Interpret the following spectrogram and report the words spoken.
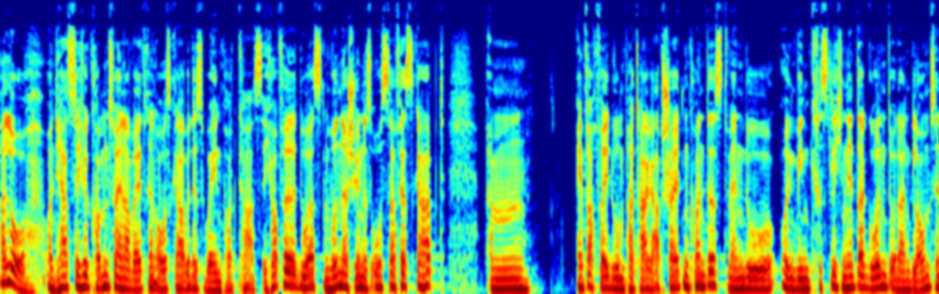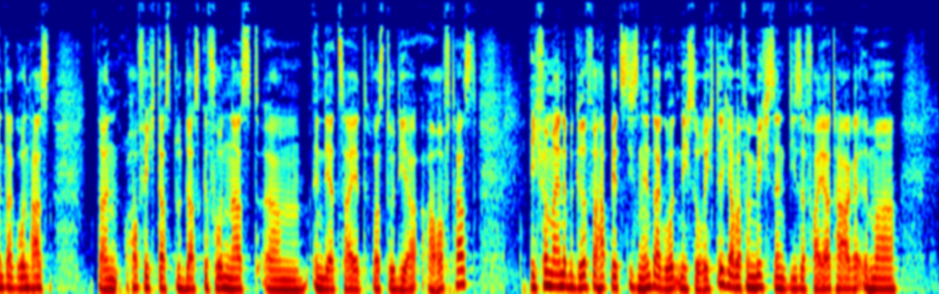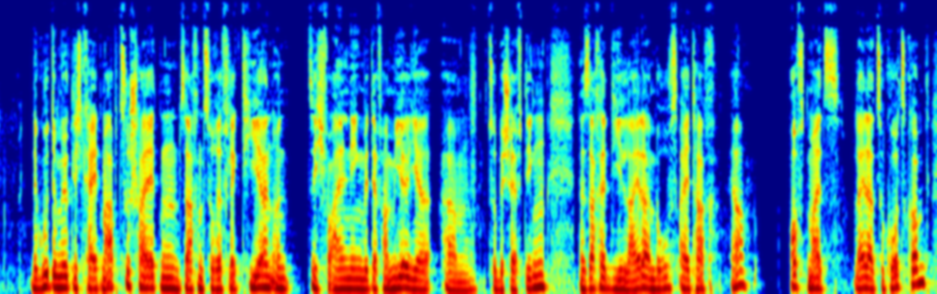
Hallo und herzlich willkommen zu einer weiteren Ausgabe des Wayne Podcasts. Ich hoffe, du hast ein wunderschönes Osterfest gehabt. Ähm, einfach weil du ein paar Tage abschalten konntest. Wenn du irgendwie einen christlichen Hintergrund oder einen Glaubenshintergrund hast, dann hoffe ich, dass du das gefunden hast ähm, in der Zeit, was du dir erhofft hast. Ich für meine Begriffe habe jetzt diesen Hintergrund nicht so richtig, aber für mich sind diese Feiertage immer eine gute Möglichkeit, mal abzuschalten, Sachen zu reflektieren und sich vor allen Dingen mit der Familie ähm, zu beschäftigen. Eine Sache, die leider im Berufsalltag ja oftmals leider zu kurz kommt,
